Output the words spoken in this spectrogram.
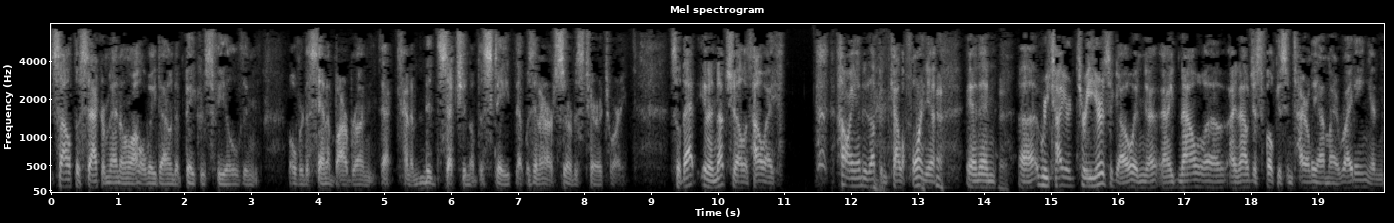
south of Sacramento all the way down to Bakersfield and over to Santa Barbara and that kind of midsection of the state that was in our service territory. So that, in a nutshell, is how I how I ended up in California, and then uh, retired three years ago, and uh, I now uh, I now just focus entirely on my writing and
